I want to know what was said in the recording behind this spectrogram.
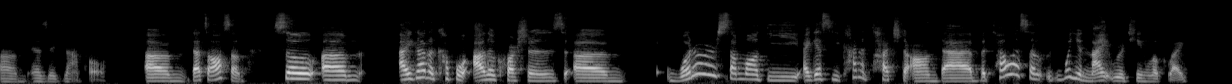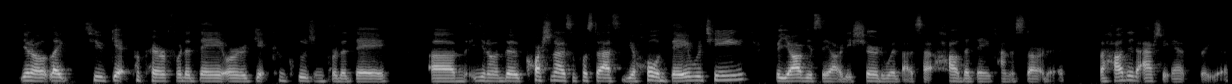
um, as example. Um, that's awesome. So um, i got a couple other questions um, what are some of the i guess you kind of touched on that but tell us uh, what your night routine look like you know like to get prepared for the day or get conclusion for the day. Um, you know the question i was supposed to ask your whole day routine but you obviously already shared with us how the day kind of started. But how did it actually end for you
